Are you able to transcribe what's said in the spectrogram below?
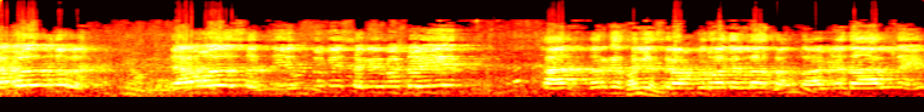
त्यामुळं त्यामुळं सचिव तुम्ही सगळी मंडळी खासदार का सगळे श्रीरामपूरवाल्याला सांगतो आम्ही आता आलो नाही.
